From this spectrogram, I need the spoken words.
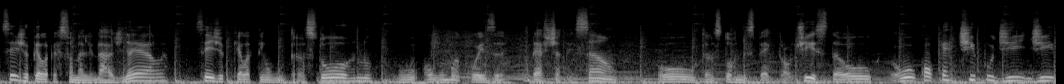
seja pela personalidade dela, seja porque ela tem algum transtorno, ou alguma coisa deste atenção, ou transtorno espectro autista, ou, ou qualquer tipo de, de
